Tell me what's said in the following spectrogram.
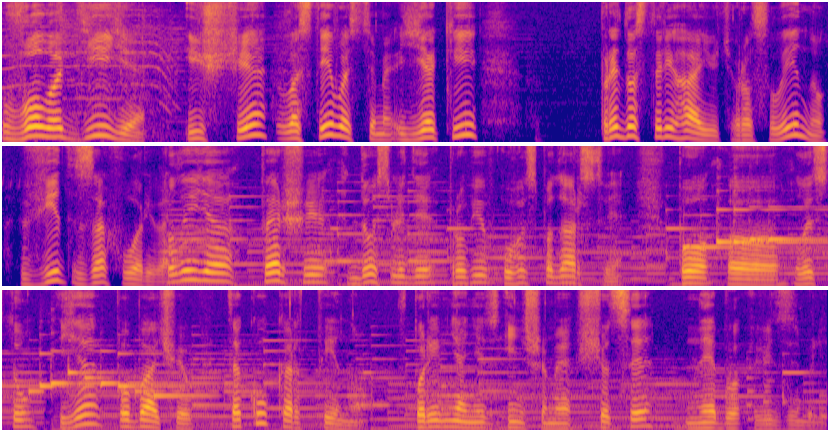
володіє іще властивостями, які предостерігають рослину від захворювань. Коли я перші досліди провів у господарстві по о, листу, я побачив таку картину в порівнянні з іншими, що це небо від землі.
